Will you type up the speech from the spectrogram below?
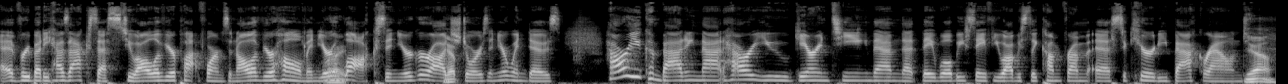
everybody has access to all of your platforms and all of your home and your right. locks and your garage yep. doors and your windows. How are you combating that? How are you guaranteeing them that they will be safe? You obviously come from a security background. Yeah.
